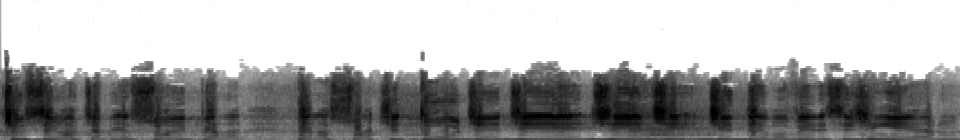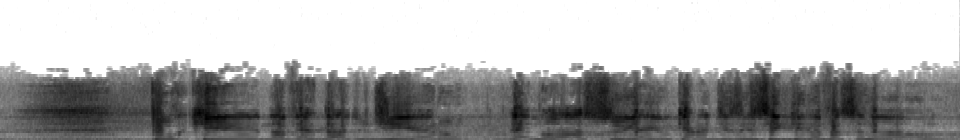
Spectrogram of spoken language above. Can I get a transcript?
que o Senhor te abençoe pela, pela sua atitude de, de, de, de devolver esse dinheiro, porque na verdade o dinheiro é nosso. E aí o que ela diz em seguida, ela fala assim: não.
